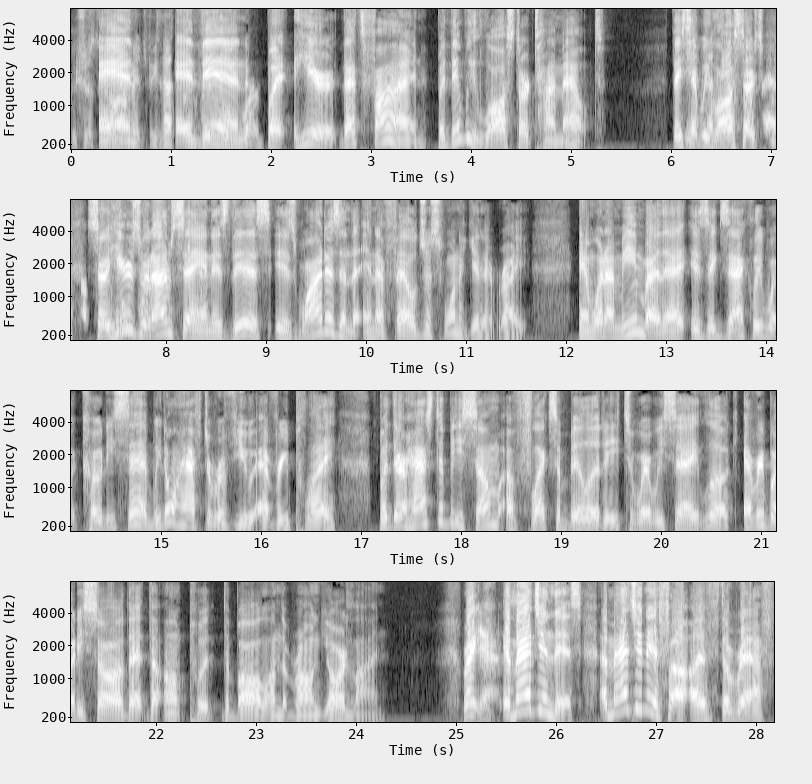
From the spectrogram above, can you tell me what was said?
which was and, garbage because that's and the way it then but here that's fine but then we lost our timeout they said Yeah, we lost what our I'm saying. That's so the way it here's what i'm saying is this is why doesn't the nfl just want to get it right? And what i mean by that is exactly what cody said. We don't have to review every play but there has to be some of flexibility to where we say look everybody saw that the ump put the ball on the wrong yard line. Right. Imagine this. Imagine if uh, if the ref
